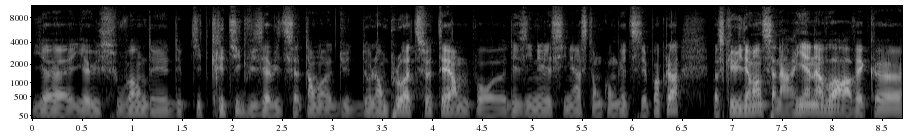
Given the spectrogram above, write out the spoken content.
il y a, y a eu souvent des, des petites critiques vis-à-vis de, em- du- de l'emploi de ce terme pour euh, désigner les cinéastes hongkongais de cette époque-là, parce qu'évidemment, ça n'a rien à voir avec euh,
